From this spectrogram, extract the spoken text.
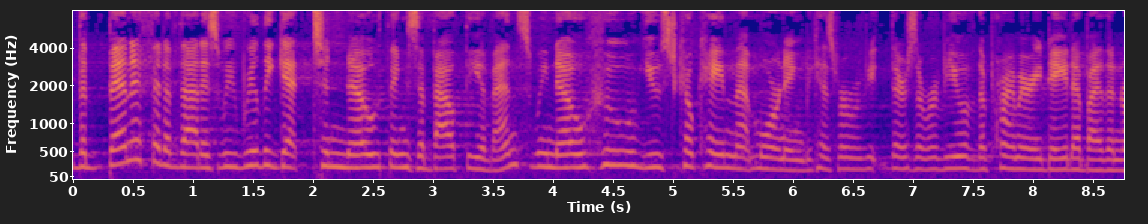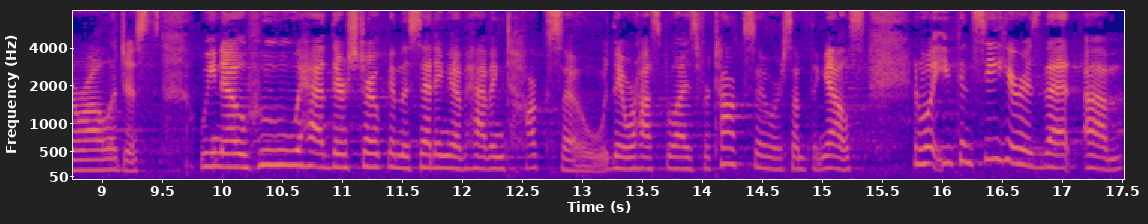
the benefit of that is we really get to know things about the events. We know who used cocaine that morning because there's a review of the primary data by the neurologists. We know who had their stroke in the setting of having toxo. They were hospitalized for toxo or something else. And what you can see here is that. Um,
